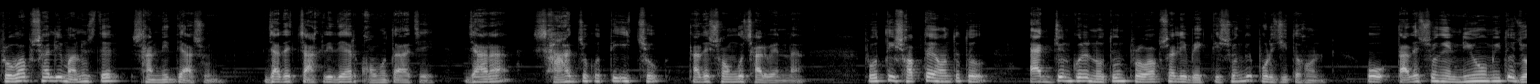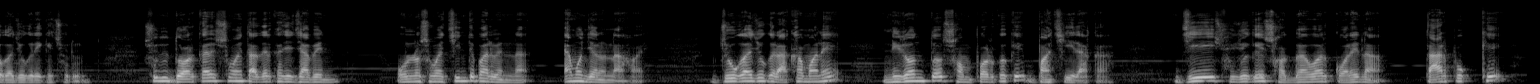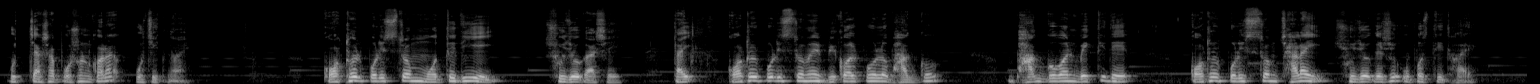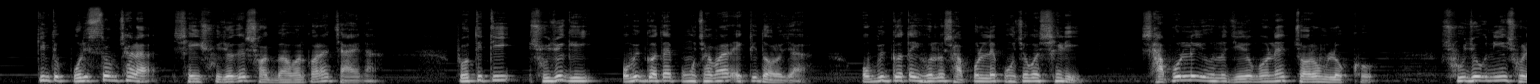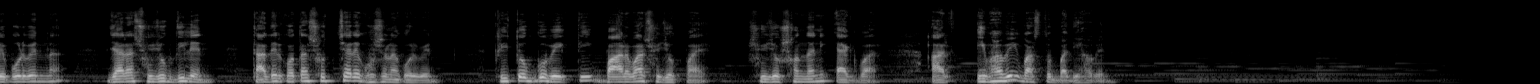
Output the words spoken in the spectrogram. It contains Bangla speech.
প্রভাবশালী মানুষদের সান্নিধ্যে আসুন, যাদের চাকরি দেওয়ার ক্ষমতা আছে, যারা সাহায্য করতে ইচ্ছুক, তাদের সঙ্গ ছাড়বেন না। প্রতি সপ্তাহে অন্তত একজন করে নতুন প্রভাবশালী ব্যক্তির সঙ্গে পরিচিত হন ও তাদের সঙ্গে নিয়মিত যোগাযোগ রেখে চলুন। শুধু দরকারের সময় তাদের কাছে যাবেন, অন্য সময় চিনতে পারবেন না, এমন যেন না হয়। যোগাযোগ রাখা মানে নিরন্তর সম্পর্ককে বাঁচিয়ে রাখা। যে সুযোগে সদ্ব্যবহার করে না তার পক্ষে উচ্চাশা পোষণ করা উচিত নয়। কঠোর পরিশ্রম মধ্যে দিয়েই সুযোগ আসে। তাই কঠোর পরিশ্রমের বিকল্প হলো ভাগ্য। ভাগ্যবান ব্যক্তিদের কঠোর পরিশ্রম ছাড়াই সুযোগ এসে উপস্থিত হয়। কিন্তু পরিশ্রম ছাড়া সেই সুযোগের সদ্ব্যবহার করা যায় না। প্রতিটি সুযোগই অভিজ্ঞতায় পৌঁছাবার একটি দরজা। অভিজ্ঞতাই হলো সাফল্যে পৌঁছবার সিঁড়ি। সাফল্যই হলো জীবনের চরম লক্ষ্য। সুযোগ নিয়ে সরে পড়বেন না। যারা সুযোগ দিলেন, তাদের কথা সোচ্চারে ঘোষণা করবেন। কৃতজ্ঞ ব্যক্তি বারবার সুযোগ পায়। সুযোগ সন্ধানী একবার। আর এভাবেই বাস্তববাদী হবেন।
